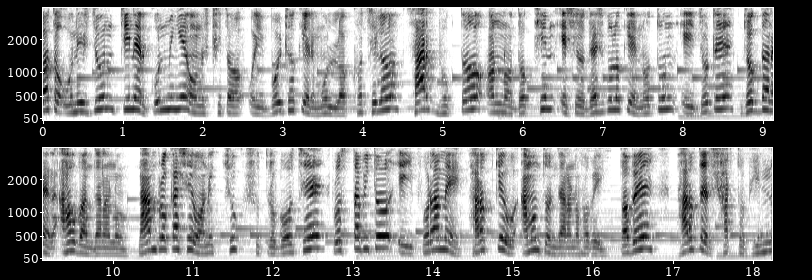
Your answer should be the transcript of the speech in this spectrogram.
গত উনিশ জুন চীনের কুনমিংয়ে অনুষ্ঠিত ওই বৈঠকের মূল লক্ষ্য ছিল সার্কভুক্ত অন্য দক্ষিণ এশীয় দেশগুলোকে নতুন এই জোটে যোগদানের আহ্বান জানানো। নাম প্রকাশে অনিচ্ছুক সূত্র বলছে, প্রস্তাবিত এই ফোরামে ভারতকেও আমন্ত্রণ জানানো হবে। তবে ভারতের স্বার্থ ভিন্ন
